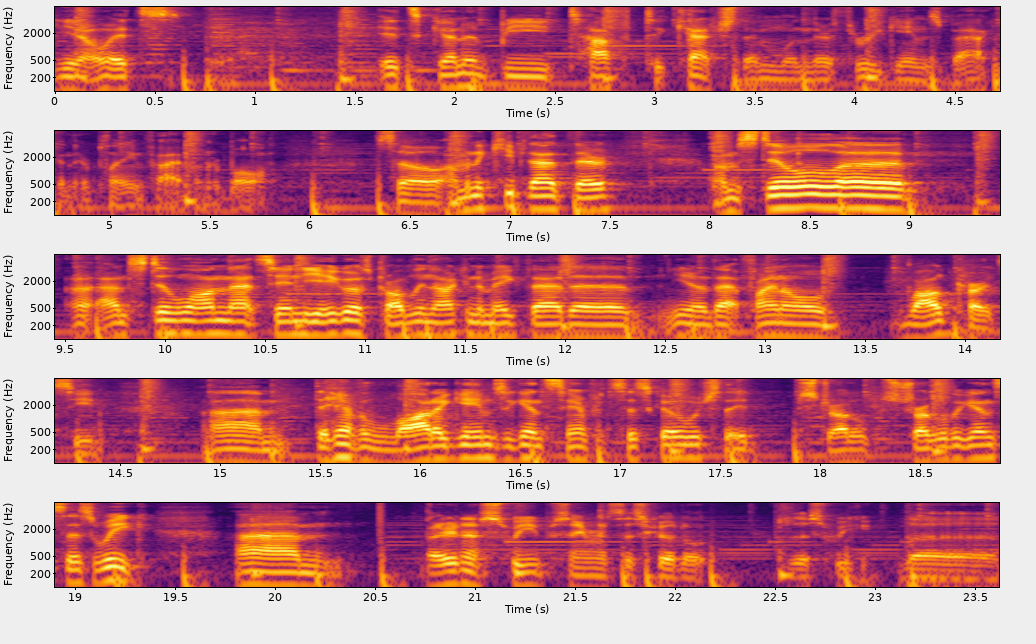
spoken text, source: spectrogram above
you know it's it's gonna be tough to catch them when they're three games back and they're playing 500 ball. So I'm gonna keep that there. I'm still uh, I'm still on that San Diego. is probably not gonna make that uh, you know that final wild card seed. Um, they have a lot of games against San Francisco, which they struggled struggled against this week. Um, They're going to sweep San Francisco to, this week. The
